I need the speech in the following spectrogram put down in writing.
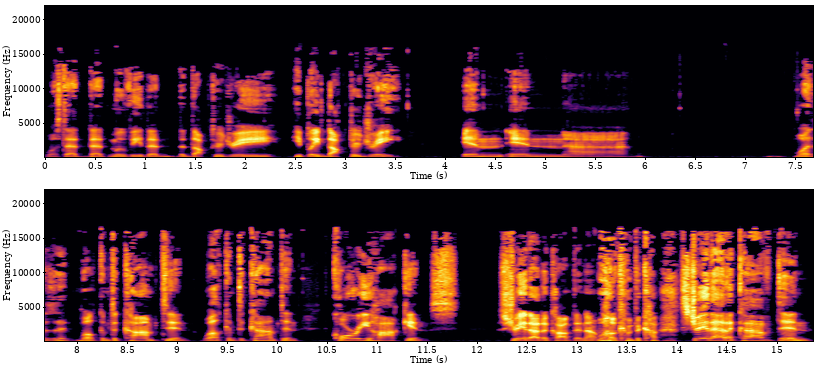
was that that movie the the Dr. Dre? He played Dr. Dre in in uh, what is it? Welcome to Compton. Welcome to Compton. Corey Hawkins. Straight out of Compton, not Welcome to Compton. Straight out of Compton.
